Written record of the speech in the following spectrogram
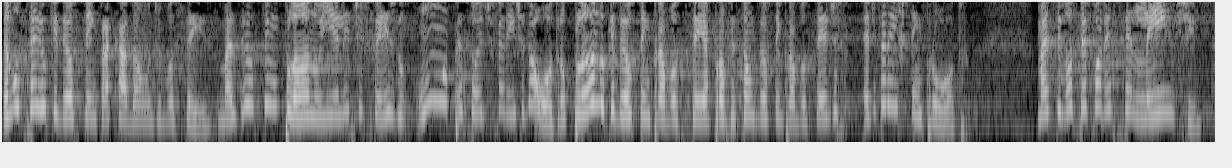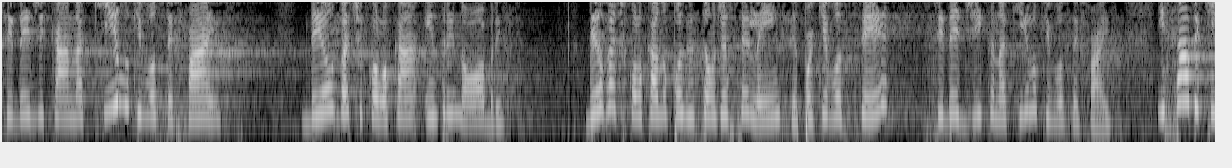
eu não sei o que Deus tem para cada um de vocês, mas Deus tem um plano e Ele te fez uma pessoa diferente da outra. O plano que Deus tem para você, a profissão que Deus tem para você é, é diferente que tem para o outro. Mas se você for excelente, se dedicar naquilo que você faz, Deus vai te colocar entre nobres. Deus vai te colocar na posição de excelência, porque você se dedica naquilo que você faz. E sabe que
